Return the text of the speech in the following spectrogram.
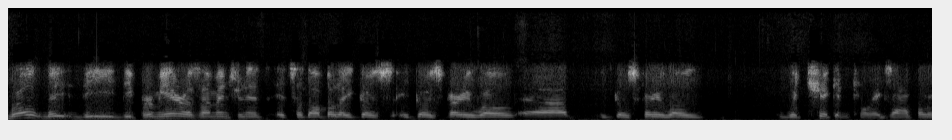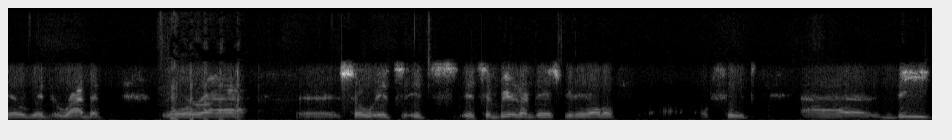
Well, the the the premiere, as I mentioned, it, it's a double. It goes it goes very well. Uh, it goes very well with chicken, for example, or with rabbit, or uh, uh, so it's it's it's a beer that goes with a lot of, of food. Uh, the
